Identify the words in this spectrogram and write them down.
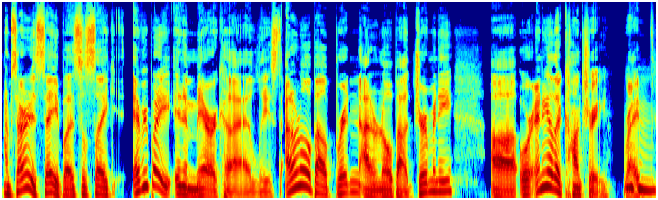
I'm sorry to say, but it's just like everybody in America, at least. I don't know about Britain. I don't know about Germany uh, or any other country, right? Mm-hmm.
